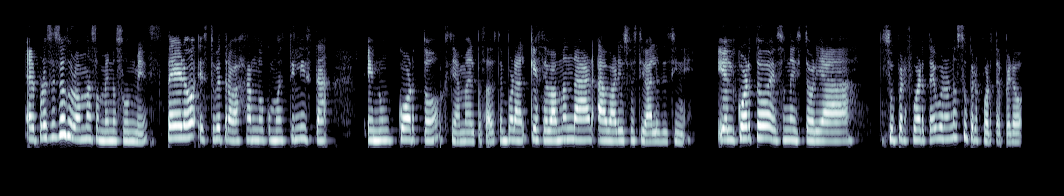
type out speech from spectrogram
El proceso duró más o menos un mes, pero estuve trabajando como estilista en un corto que se llama El pasado es temporal, que se va a mandar a varios festivales de cine. Y el corto es una historia súper fuerte, bueno, no súper fuerte, pero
